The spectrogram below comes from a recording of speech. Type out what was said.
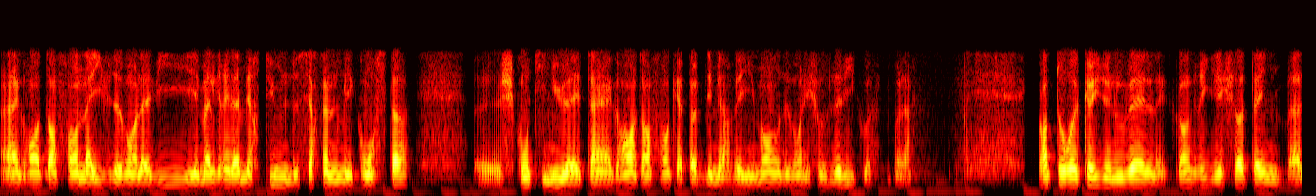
un grand enfant naïf devant la vie et malgré l'amertume de certains de mes constats, euh, je continue à être un grand enfant capable d'émerveillement devant les choses de la vie, quoi. Voilà. Quant au recueil de nouvelles, quand grille les châtaignes, bah,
